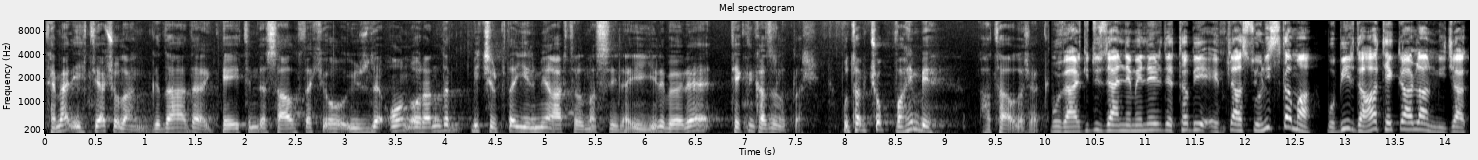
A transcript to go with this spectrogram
temel ihtiyaç olan gıdada, eğitimde, sağlıktaki o %10 oranında bir çırpıda 20'ye artırılmasıyla ilgili böyle teknik hazırlıklar. Bu tabii çok vahim bir hata olacak. Bu vergi düzenlemeleri de tabii enflasyonist ama bu bir daha tekrarlanmayacak.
